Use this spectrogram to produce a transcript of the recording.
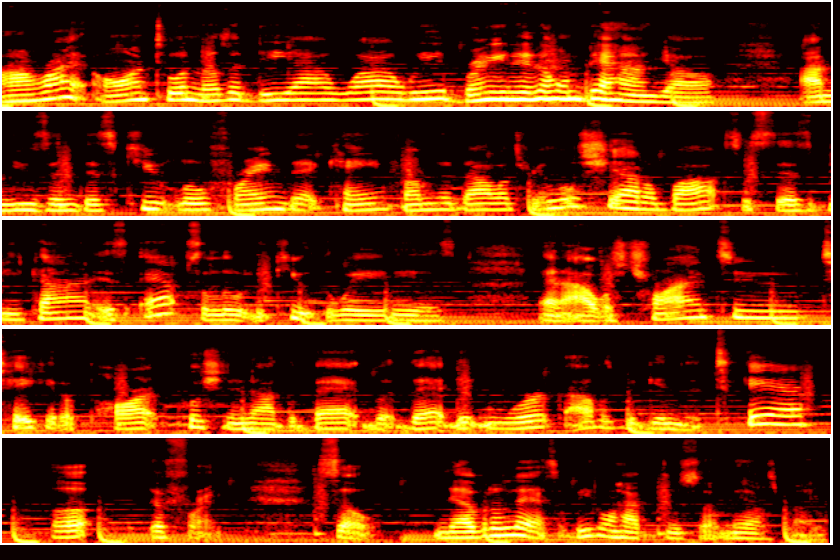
All right, on to another DIY. We're bringing it on down, y'all. I'm using this cute little frame that came from the Dollar Tree, a little shadow box. It says Be Kind. It's absolutely cute the way it is. And I was trying to take it apart, pushing it out the back, but that didn't work. I was beginning to tear up the frame. So, nevertheless, we're going to have to do something else, baby.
